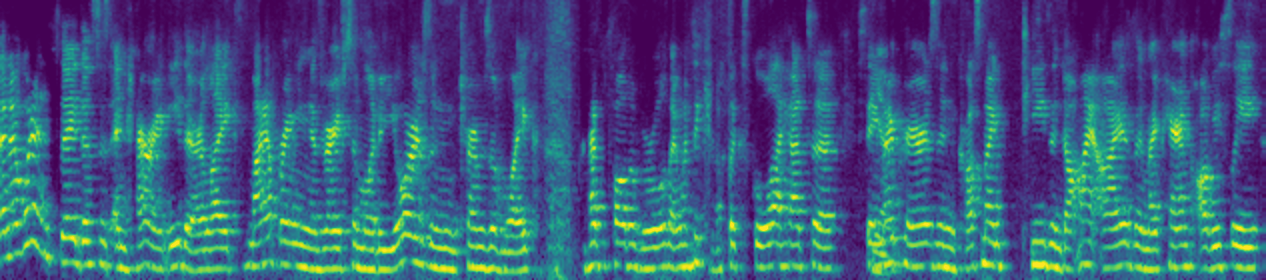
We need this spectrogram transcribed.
And I wouldn't say this is inherent either. Like my upbringing is very similar to yours in terms of like I had to follow the rules. I went to Catholic school. I had to say Yeah. my prayers and cross my T's and dot my I's. And my parents obviously,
